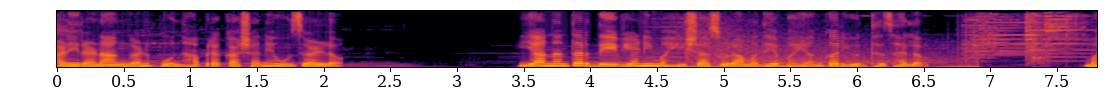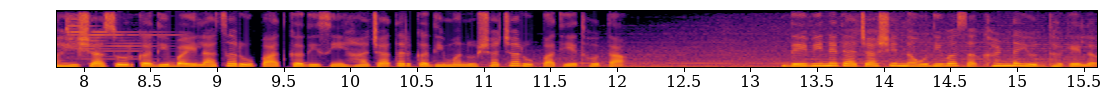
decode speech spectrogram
आणि रणांगण पुन्हा प्रकाशाने उजळलं. यानंतर देवी आणि महिषासुरामध्ये भयंकर युद्ध झालं. महिषासूर कधी बैलाच्या रूपात कधी सिंहाच्या तर कधी मनुष्याच्या रूपात येत होता. देवीने त्याच्याशी नऊ दिवस अखंड युद्ध केलं.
